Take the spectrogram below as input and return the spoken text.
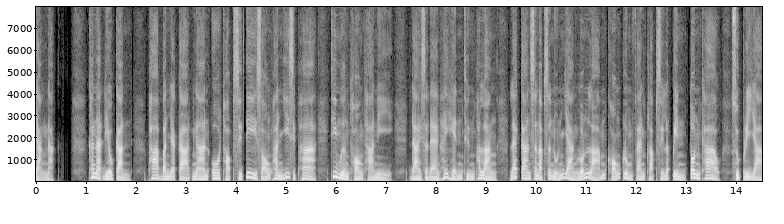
อย่างหนัก ขณะเดียวกัน ภาพบรรยากาศงาน o t o p City 2025 ที่เมืองทองธานี ได้แสดงให้เห็นถึงพลัง และการสนับสนุนอย่างล้นหลามของกลุ่มแฟนคลับศิลปิน ต้นข้าว สุปริยา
